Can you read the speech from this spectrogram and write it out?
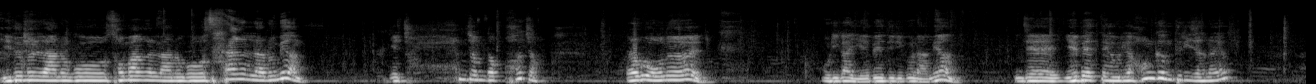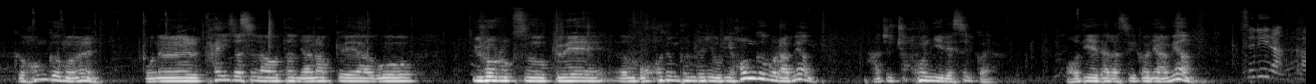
믿음을 나누고 소망을 나누고 사랑을 나누면 그게 점점 더 커져. 여러분 오늘 우리가 예배 드리고 나면 이제 예배 때 우리가 헌금 드리잖아요. 그 헌금을 오늘 카이저슬라우턴 연합교회하고 유로룩스 교회 어, 모든 분들이 우리 헌금을 하면 아주 좋은 일에 쓸 거야. 어디에다가 쓸 거냐면 스리랑카.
